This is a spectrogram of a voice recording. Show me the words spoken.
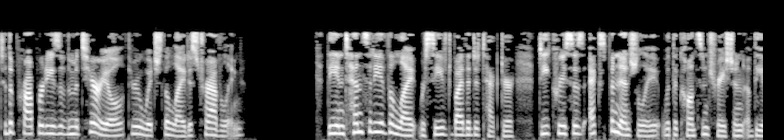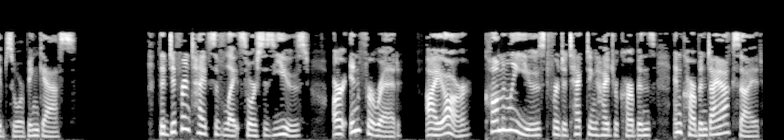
to the properties of the material through which the light is traveling. The intensity of the light received by the detector decreases exponentially with the concentration of the absorbing gas. The different types of light sources used are infrared, IR, commonly used for detecting hydrocarbons and carbon dioxide.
